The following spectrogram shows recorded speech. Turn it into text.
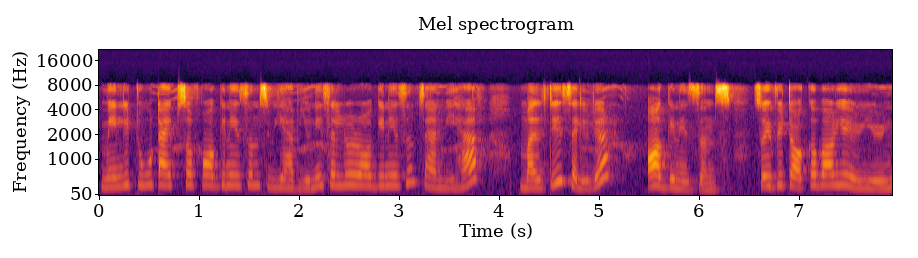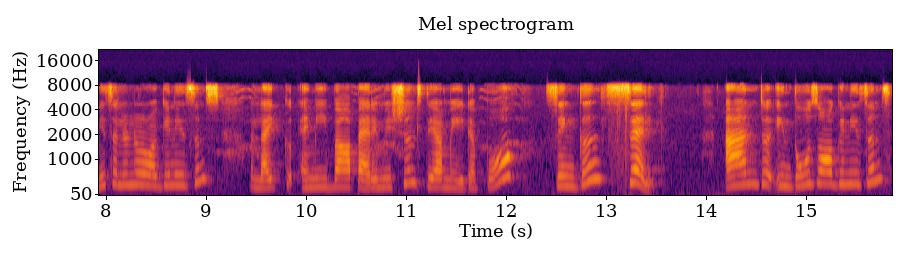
mainly two types of organisms. We have unicellular organisms and we have multicellular organisms. So, if we talk about your unicellular organisms like amoeba, parameciums, they are made up of single cell and in those organisms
